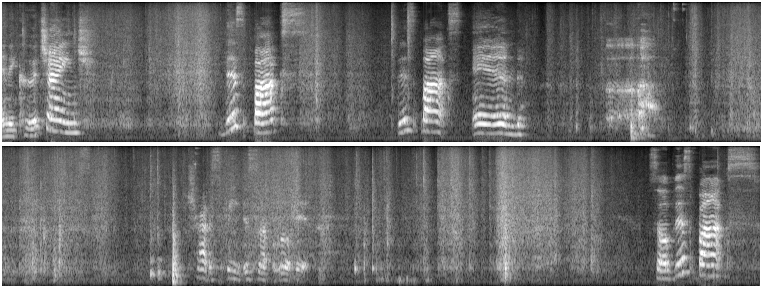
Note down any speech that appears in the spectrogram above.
And it could change. This box, this box and uh, try to speed this up a little bit. So this box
